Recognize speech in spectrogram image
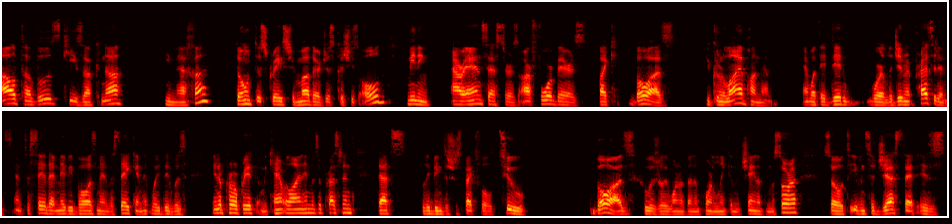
Al tavuz kizakna imecha. Don't disgrace your mother just because she's old. Meaning, our ancestors, our forebears, like Boaz, you can rely upon them. And what they did were legitimate precedents. And to say that maybe Boaz made a mistake and what he did was inappropriate and we can't rely on him as a precedent, that's really being disrespectful to Boaz, who was really one of an important link in the chain of the Masorah. So to even suggest that is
